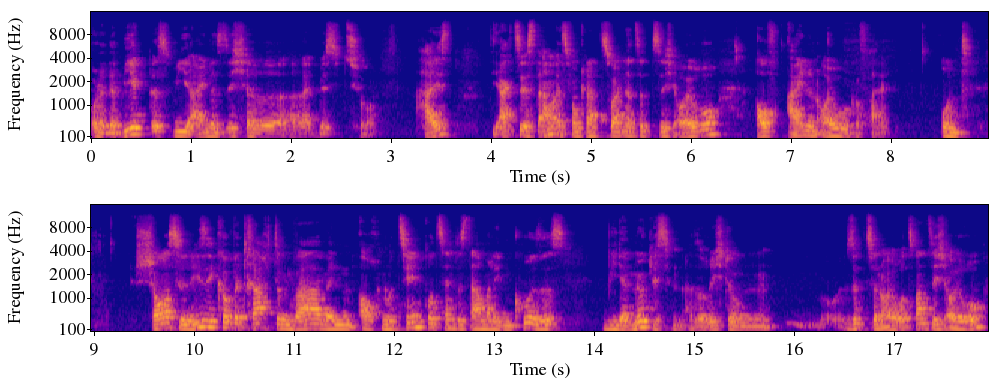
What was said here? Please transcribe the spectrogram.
oder da wirkt es wie eine sichere äh, Investition. Heißt, die Aktie ist damals von knapp 270 Euro auf einen Euro gefallen. Und Chance-Risiko-Betrachtung war, wenn auch nur 10% des damaligen Kurses wieder möglich sind, also Richtung 17 Euro, 20 Euro,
